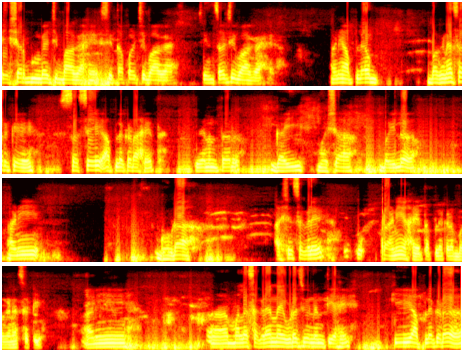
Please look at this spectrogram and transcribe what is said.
केशर बुंब्याची बाग आहे सीताफळची बाग आहे चिंचाची बाग आहे. आणि आपल्या बघण्यासारखे ससे आपल्याकडे आहेत. त्याच्यानंतर गाई म्हशा बैल आणि घोडा असे सगळे प्राणी आहेत आपल्याकडे बघण्यासाठी. आणि मला सगळ्यांना एवढंच विनंती आहे की आपल्याकडं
